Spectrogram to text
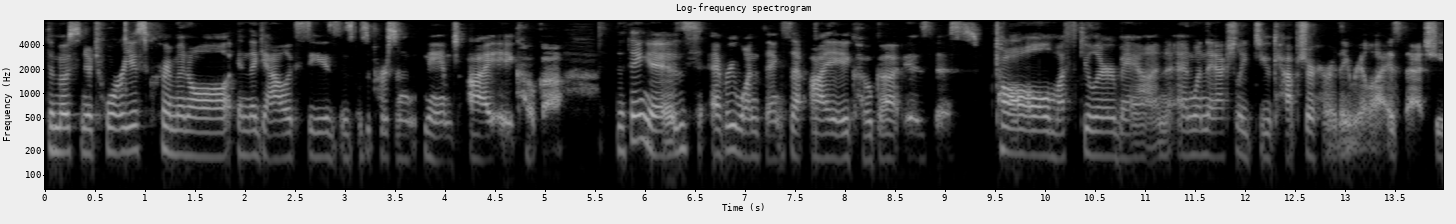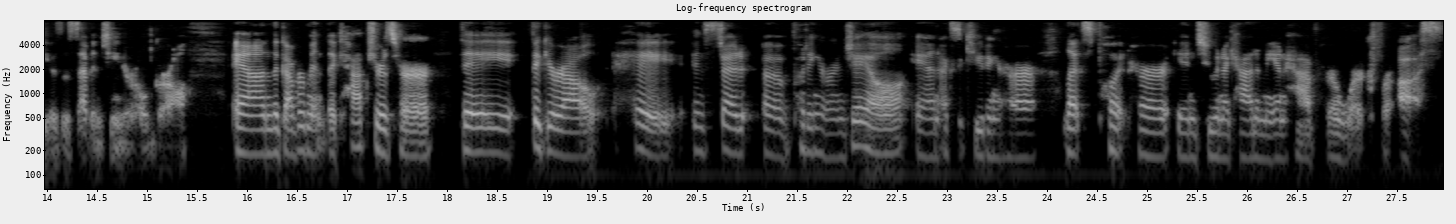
the most notorious criminal in the galaxies is, is a person named Ia Cocha. The thing is, everyone thinks that Ia Cocha is this tall, muscular man, and when they actually do capture her, they realize that she is a 17 year old girl. And the government that captures her, they figure out hey, instead of putting her in jail and executing her, let's put her into an academy and have her work for us.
